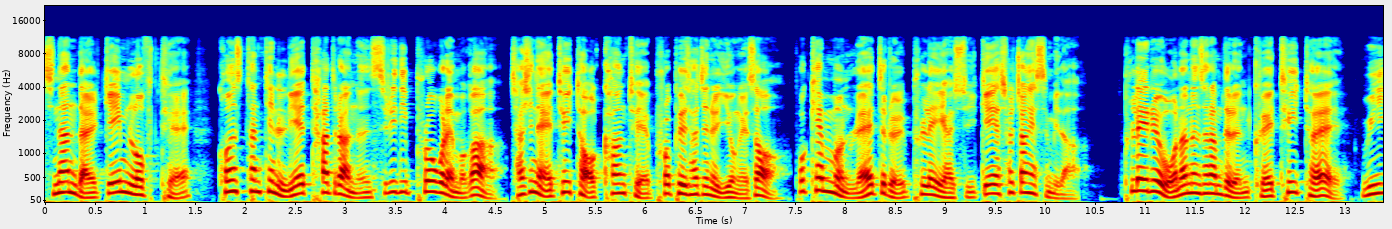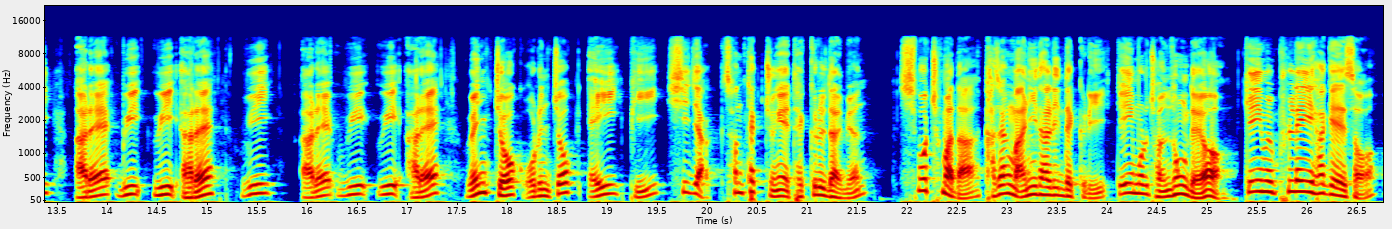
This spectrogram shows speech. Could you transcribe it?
지난달 게임 로프트의 콘스탄틴 리에타드라는 3D 프로그래머가 자신의 트위터 account의 프로필 사진을 이용해서 포켓몬 레드를 플레이할 수 있게 설정했습니다. 플레이를 원하는 사람들은 그의 트위터에 위, 아래, 위, 위, 아래, 위, 아래, 위, 위, 아래, 왼쪽, 오른쪽, A, B, 시작, 선택 중에 댓글을 달면 15초마다 가장 많이 달린 댓글이 게임으로 전송되어 게임을 플레이하게 해서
